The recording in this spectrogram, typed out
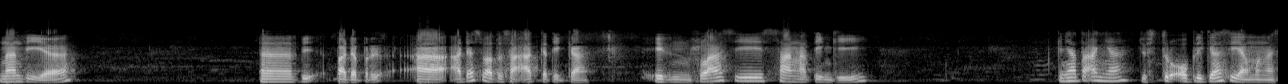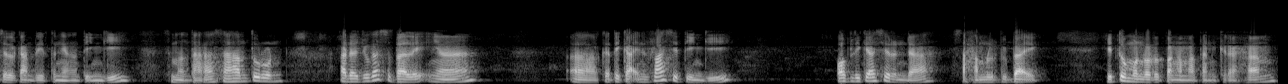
nanti ya uh, pada per, uh, ada suatu saat ketika inflasi sangat tinggi kenyataannya justru obligasi yang menghasilkan return yang tinggi sementara saham turun. Ada juga sebaliknya uh, ketika inflasi tinggi, obligasi rendah, saham lebih baik. Itu menurut pengamatan Graham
